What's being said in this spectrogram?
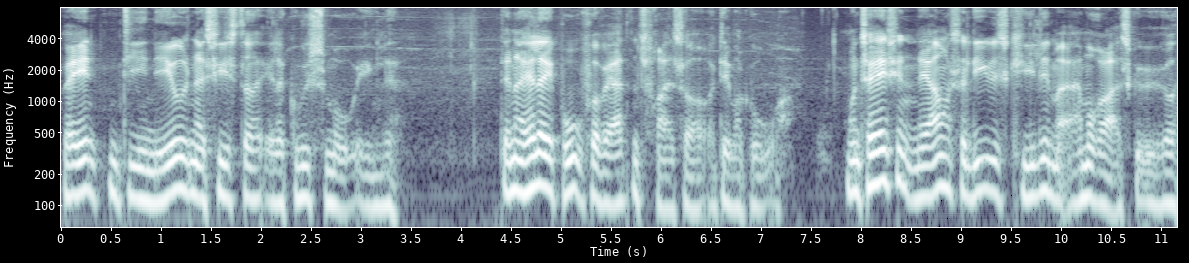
hvad enten de er neonazister eller Guds små engle. Den har heller ikke brug for verdensfrelsere og demagoger. Montagen nærmer sig livets kilde med amoralske ører,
